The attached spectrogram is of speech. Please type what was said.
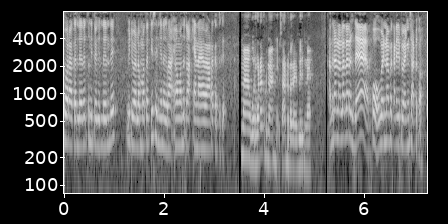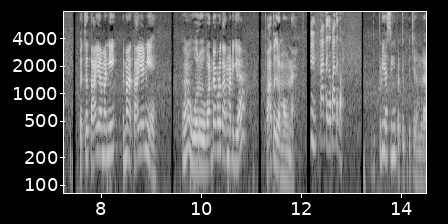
சோறாக்கத்துல இருந்து துணி தக்கத்துல இருந்து வீட்டு வேலை மொத்தத்தையும் செஞ்சு நிற்கிறான் இவன் வந்துட்டான் என்ன அடக்கத்துக்கு. அம்மா, ஒரு வடை கொடுமா சாப்பிட்டு பார்க்க எப்படி இருக்குண்ணே அதெல்லாம் நல்லா தான் இருக்குதே. போ வேணா போய் கடையில் வாங்கி சாப்பிட்டுக்கோ. பெத்த தாயாமா நீ. ஏமா தாயா நீ? ஒரு வடை கூட தர மாட்டேங்கிறா? பாத்துக்கிறமா உன்னை. ம் பார்த்துக்கோ பார்த்துக்கோ இப்படி அசிங்கப்பட்டு பிடிச்ச நம்மள.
